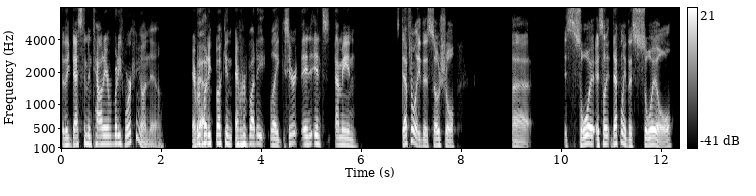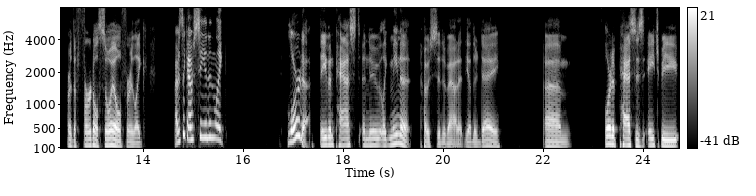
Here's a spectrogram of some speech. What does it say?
I think that's the mentality everybody's working on now. Everybody fucking everybody like serious and it's I mean it's definitely the social uh it's soil it's like definitely the soil or the fertile soil for like I was like I was seeing in like Florida. They even passed a new like Mina posted about it the other day. Um Florida passes HB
